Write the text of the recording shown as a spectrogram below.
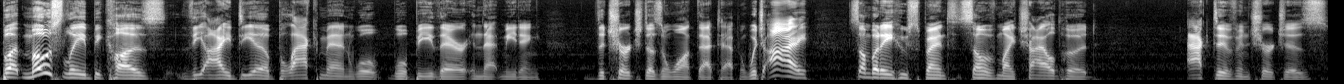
but mostly because the idea black men will will be there in that meeting. The church doesn't want that to happen which i somebody who spent some of my childhood active in churches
